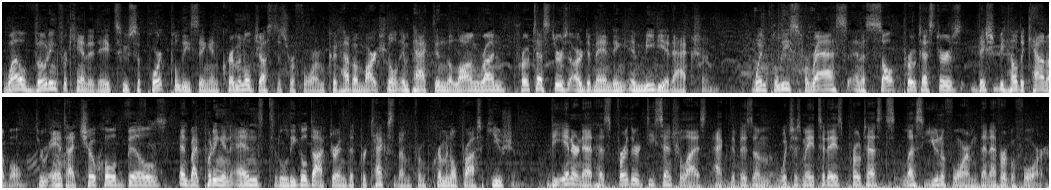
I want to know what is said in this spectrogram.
While voting for candidates who support policing and criminal justice reform could have a marginal impact in the long run, protesters are demanding immediate action. When police harass and assault protesters, they should be held accountable through anti chokehold bills and by putting an end to the legal doctrine that protects them from criminal prosecution. The internet has further decentralized activism, which has made today's protests less uniform than ever before.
